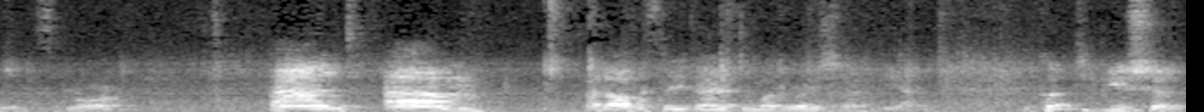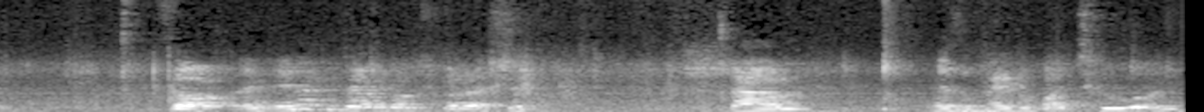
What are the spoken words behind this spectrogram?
to explore, and um, and obviously there is the moderation at the end. The contribution. So in, in academic entrepreneurship, um, there's a paper by Toole and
